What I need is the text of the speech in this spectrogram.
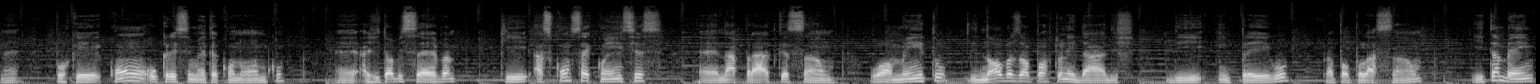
né? Porque com o crescimento econômico, é, a gente observa que as consequências é, na prática são o aumento de novas oportunidades de emprego para a população e também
